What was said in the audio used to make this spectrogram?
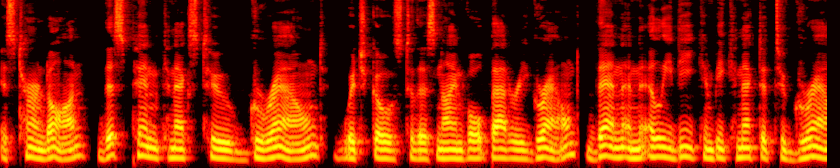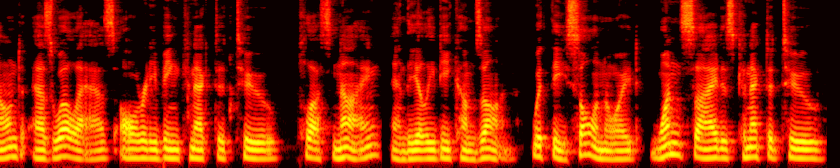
is turned on, this pin connects to ground, which goes to this 9 volt battery ground. Then an LED can be connected to ground as well as already being connected to plus 9 and the LED comes on. With the solenoid, one side is connected to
